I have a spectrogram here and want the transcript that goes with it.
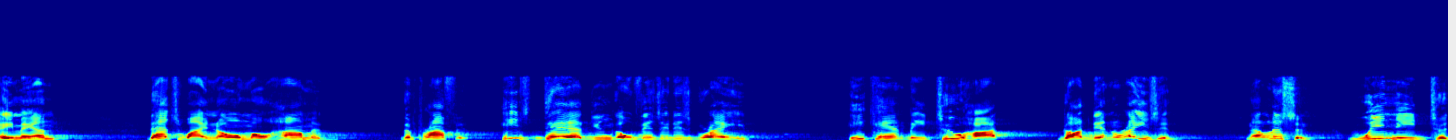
Amen? That's why no Muhammad, The prophet, he's dead. You can go visit his grave. He can't be too hot. God didn't raise him. Now, listen, we need to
